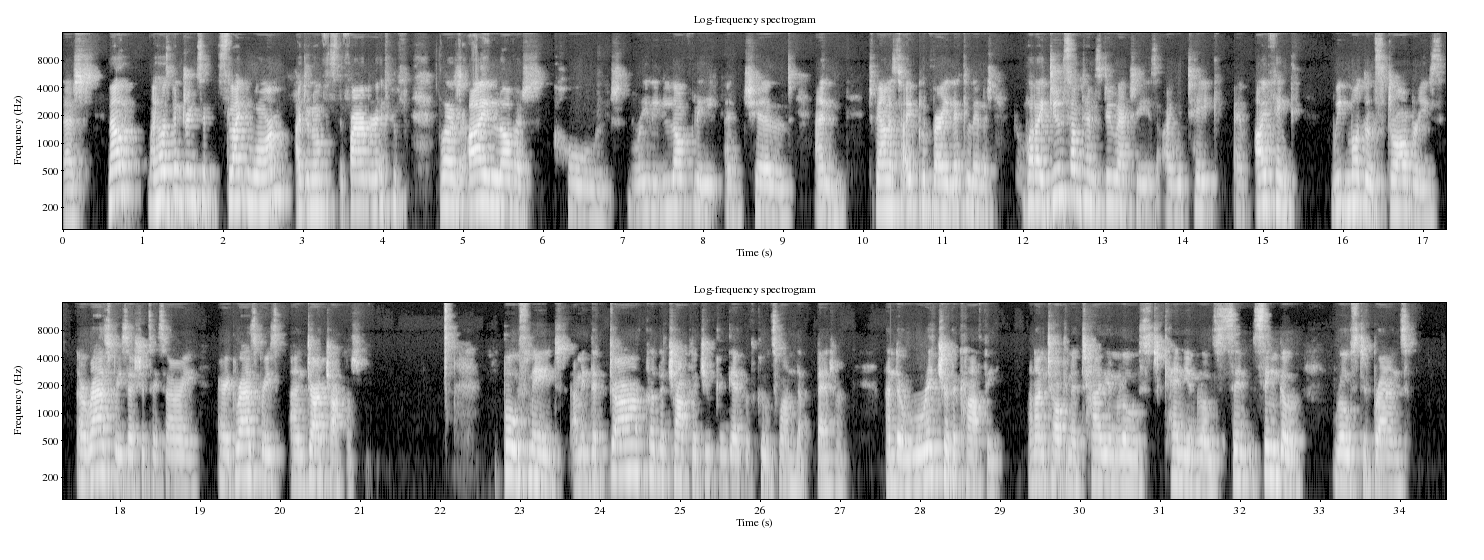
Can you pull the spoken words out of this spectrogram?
that now my husband drinks it slightly warm. I don't know if it's the farmer but I love it cold, really lovely and chilled. And to be honest, I put very little in it. What I do sometimes do actually is I would take, um, I think we'd muddle strawberries or raspberries, I should say, sorry, Eric, raspberries and dark chocolate. Both made. I mean, the darker the chocolate you can get with Coole Swan, the better. And the richer the coffee and I'm talking Italian roast, Kenyan roast, sin- single roasted brands.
